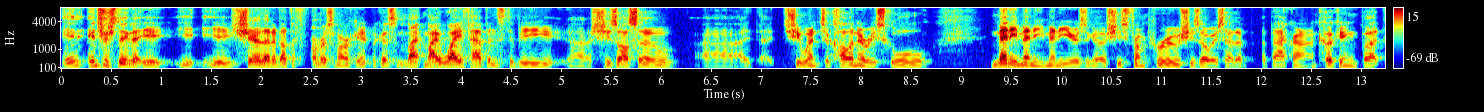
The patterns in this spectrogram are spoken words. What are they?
it, interesting that you, you, you share that about the farmers market because my, my wife happens to be uh, she's also uh, I, I, she went to culinary school many many many years ago. She's from Peru. She's always had a, a background in cooking, but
